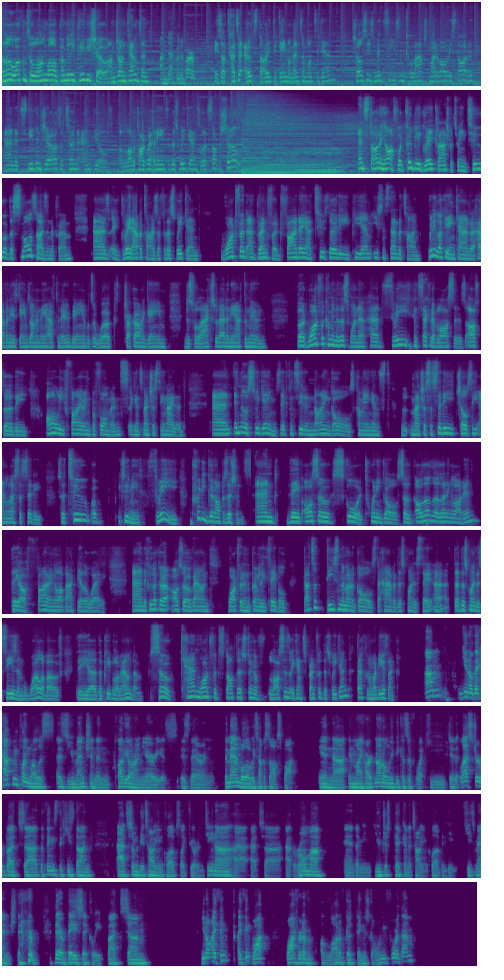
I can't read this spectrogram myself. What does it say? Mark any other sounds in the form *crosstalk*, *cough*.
Hello, welcome to the Longball Premier League Preview Show. I'm John Townsend. I'm Declan Da Barp. Is Arteta out starting to gain momentum once again? Chelsea's mid-season collapse might have already started, and it's Steven Gerrard's return to Anfield. A lot of talk about heading into this weekend, so let's start the show. And starting off, what could be a great clash between two of the small sides in the Prem as a great appetizer for this weekend. Watford at Brentford, Friday at 2.30 p.m. Eastern Standard Time. Really lucky in Canada having these games on in the afternoon, being able to work, chuck on a game, and just relax with that in the afternoon. But Watford coming to this one have had three *laughs* consecutive losses after the only firing performance against Manchester United. And in those three games, they've conceded nine goals coming against Manchester City, Chelsea, and Leicester City. So two, excuse me, three pretty good oppositions. And they've also scored 20 goals. So although they're letting a lot in, they are firing a lot back the other way. And if you look at also around Watford in the Premier League table, that's a decent amount of goals to have at this point of state uh, at this point of the season, well above the uh, the people around them. So, can Watford stop their string of losses against Brentford this weekend? Declan, what do you think? Um, you know, they have been playing well as as you mentioned, and Claudio Ranieri is is there, and the man will always have a soft spot in uh, in my heart, not only because of what he did at Leicester, but uh, the things that he's done at some of the Italian clubs like Fiorentina, uh, at uh, at Roma, and I mean, you just pick an Italian club, and he he's managed *laughs* there there basically. But um, you know, I think I think Wat Watford have a lot of good things going for them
